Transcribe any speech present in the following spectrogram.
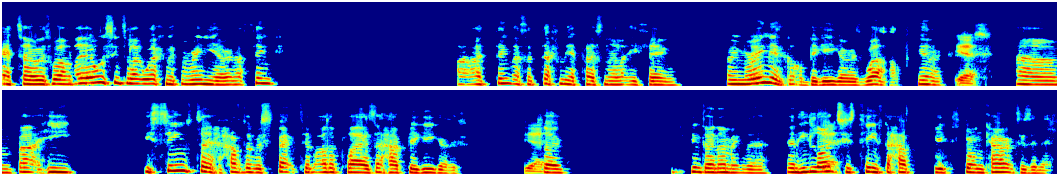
Eto'o as well. They always seem to like working with Mourinho, and I think, I think that's a, definitely a personality thing. I mean, Mourinho's got a big ego as well, you know, Yes. um, but he he seems to have the respect of other players that have big egos. Yes. So, interesting dynamic there. And he likes Yes. his teams to have big, strong characters in it.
